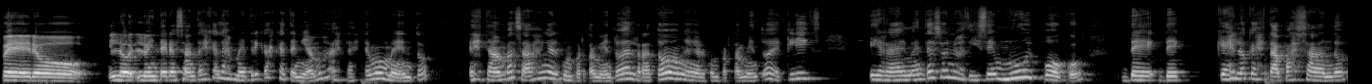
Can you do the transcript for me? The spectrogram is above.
Pero lo, lo interesante es que las métricas que teníamos hasta este momento están basadas en el comportamiento del ratón, en el comportamiento de clics, y realmente eso nos dice muy poco de, de qué es lo que está pasando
